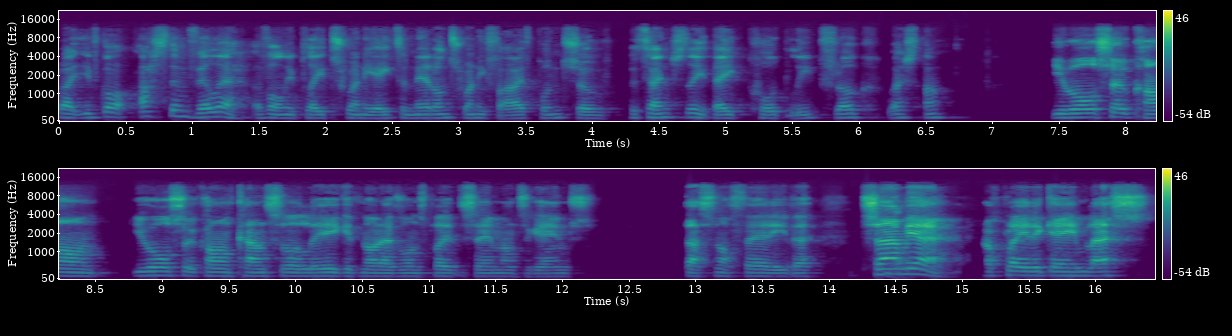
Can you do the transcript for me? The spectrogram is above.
right. You've got Aston Villa have only played 28 and they're on 25 points, so potentially they could leapfrog West Ham. You also can't you also can't cancel a league if not everyone's played the same amount of games. That's not fair either. Sam, yeah, I've played a game less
